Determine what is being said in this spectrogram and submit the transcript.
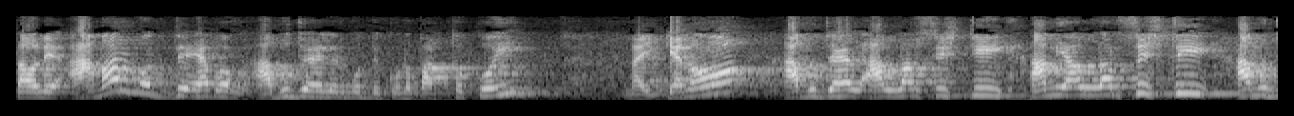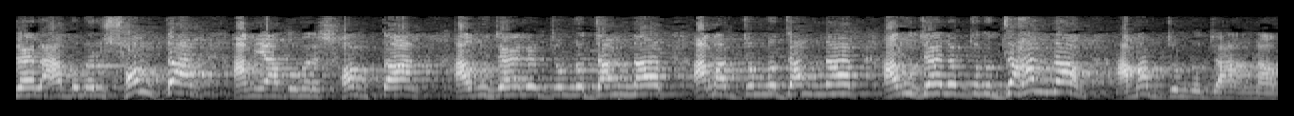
তাহলে আমার মধ্যে এবং আবু জাহেলের মধ্যে কোনো পার্থক্যই নাই। কেন? আবু জাহেল আল্লাহর সৃষ্টি, আমি আল্লাহর সৃষ্টি, আবু জাহেল আদমের সন্তান, আমি আদমের সন্তান, আবু জাহেলের জন্য জান্নাত, আমার জন্য জান্নাত, আবু জাহেলের জন্য জাহান্নাম, আমার জন্য জাহান্নাম,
